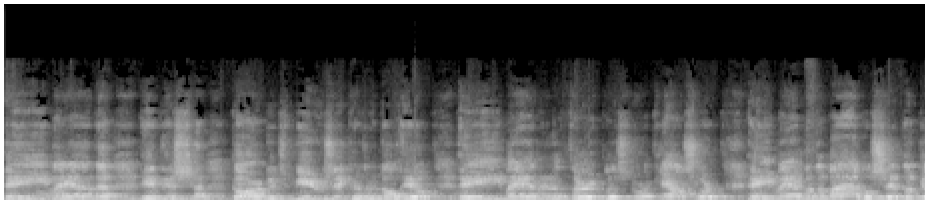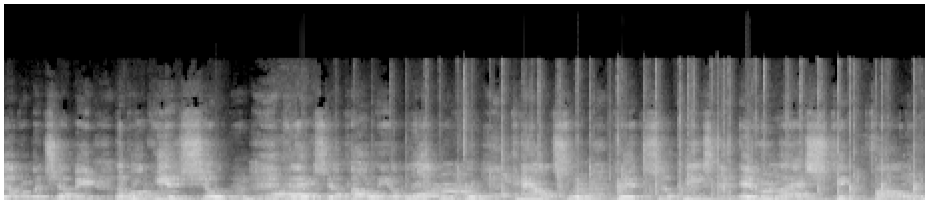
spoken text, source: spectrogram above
amen, in this uh, garbage music, or there's no help, amen, in a therapist or a counselor, amen. But the Bible said the government shall be upon his shoulder, and they shall call him wonderful, counselor, prince of peace, everlasting Father,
